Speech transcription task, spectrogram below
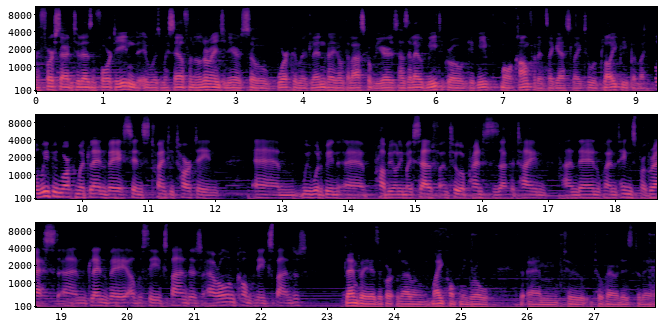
When I first started in 2014, it was myself and other engineers, so working with Glenveagh over the last couple of years has allowed me to grow and give me more confidence, I guess, like to employ people. Like. We've been working with Glenveagh since 2013. Um, we would have been uh, probably only myself and two apprentices at the time. And then when things progressed and Glenveagh obviously expanded, our own company expanded. Glenveagh is allowing my company grow um, to, to where it is today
